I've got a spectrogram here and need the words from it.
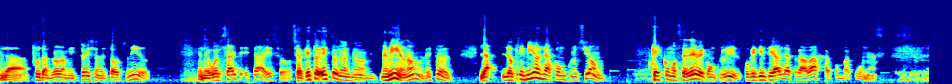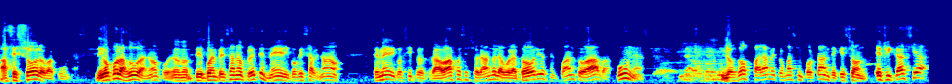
la Food and Drug Administration de Estados Unidos. En el website está eso. O sea, que esto, esto no, es, no, es mío, ¿no? Esto, lo que es mío es la conclusión, que es como se debe concluir. Porque quien te habla trabaja con vacunas, asesoro vacunas. Digo por las dudas, ¿no? Pueden pensar, no, pero este es médico, ¿qué sabe? No, no. Soy médico, sí, pero trabajo asesorando laboratorios en cuanto a vacunas. Los dos parámetros más importantes, que son eficacia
